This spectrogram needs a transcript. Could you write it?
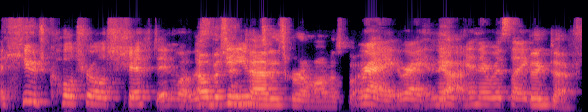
a huge cultural shift in what was Oh, between deemed- daddy's girl, mama's boy. Right, right. And then Yeah. and there was like Big diff.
